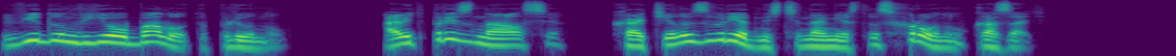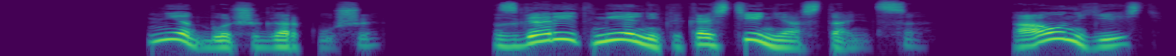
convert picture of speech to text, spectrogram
Ведун в его болото плюнул. А ведь признался. Хотел из вредности на место схрона указать. Нет больше горкуши. Сгорит мельник, и костей не останется. А он есть.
